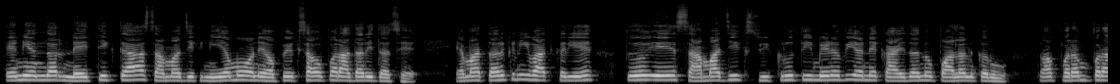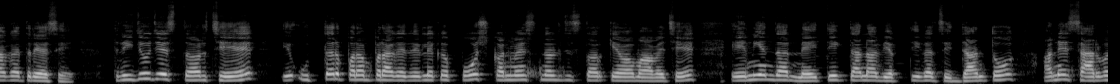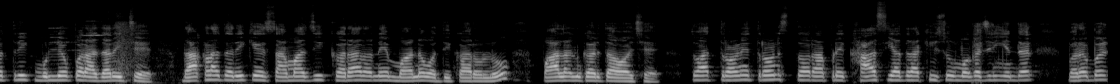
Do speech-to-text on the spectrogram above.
એની અંદર નૈતિકતા, સામાજિક નિયમો અને અપેક્ષાઓ પર આધારિત હશે. એમાં તર્કની વાત કરીએ તો એ સામાજિક સ્વીકૃતિ મેળવી અને કાયદાનું પાલન કરવું. તો આ પરંપરાગત રહેશે. ત્રીજું જે સ્તર છે, એ ઉત્તર પરંપરાગત એટલે કે પોસ્ટ કન્વેન્શનલ જે સ્તર કહેવામાં આવે છે, એની અંદર નૈતિકતાના વ્યક્તિગત સિદ્ધાંતો અને સાર્વત્રિક મૂલ્યો પર આધારિત છે. દાખલા તરીકે સામાજિક કરાર અને માનવ અધિકારોનું પાલન કરતા હોય છે. તો આ ત્રણે ત્રણ સ્તર આપણે ખાસ યાદ રાખીશું મગજની અંદર. બરાબર?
